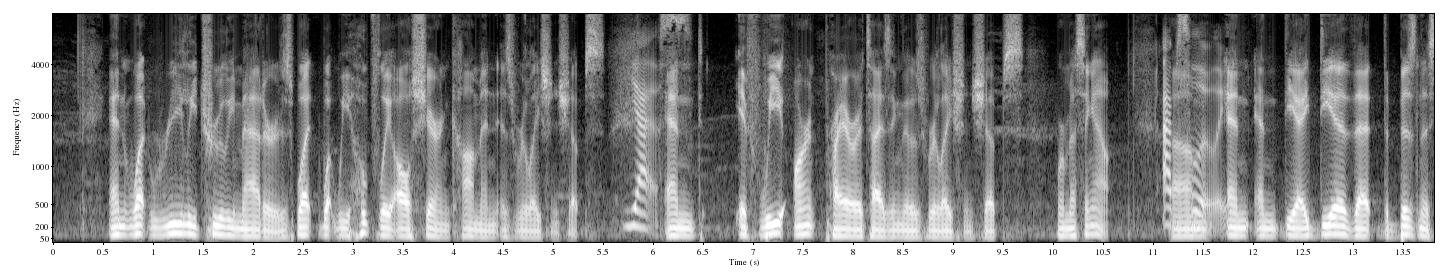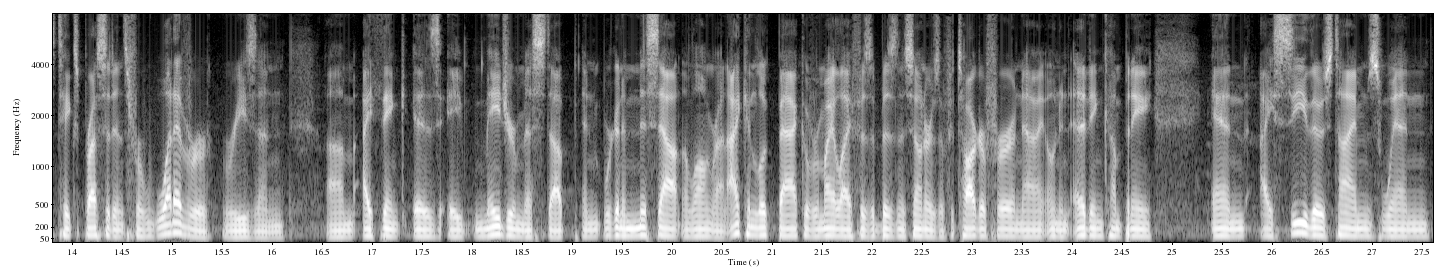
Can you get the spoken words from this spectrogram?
And what really truly matters, what, what we hopefully all share in common, is relationships. Yes. And if we aren't prioritizing those relationships, we're missing out. Um, Absolutely. and and the idea that the business takes precedence for whatever reason, um, I think, is a major misstep, and we're going to miss out in the long run. I can look back over my life as a business owner, as a photographer, and now I own an editing company, and I see those times when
